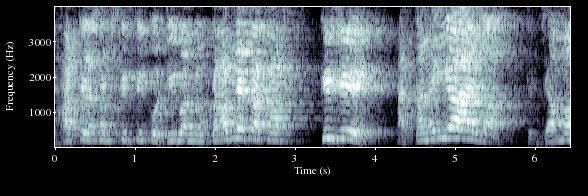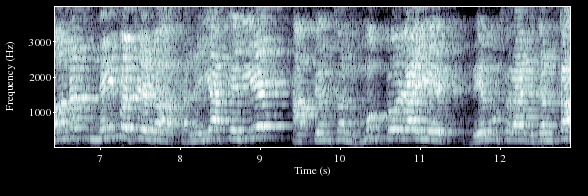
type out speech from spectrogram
भारतीय संस्कृति को जीवन में उतारने का कार्य कीजिए। और कन्हैया आएगा तो जमानत नहीं बचेगा। कन्हैया के लिए आप टेंशन मुक्त हो जाइए। बेगूसराय की जनता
